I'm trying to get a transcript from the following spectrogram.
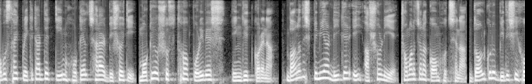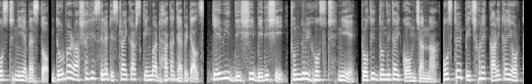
অবস্থায় ক্রিকেটারদের টিম হোটেল ছাড়ার বিষয়টি মোটেও সুস্থ পরিবেশ ইঙ্গিত করে না। বাংলাদেশ প্রিমিয়ার লিগের এই আসর নিয়ে সমালোচনা কম হচ্ছে না। দলগুলো বিদেশি হোস্ট নিয়ে ব্যস্ত। দুর্বার রাজশাহী সিলেট স্ট্রাইকার্স কিংবা ঢাকা ক্যাপিটালস কেউই দেশি বিদেশি সুন্দরী হোস্ট নিয়ে প্রতিদ্বন্দ্বিতায় কম যান না। হোস্টের পিছনে কারি কারি অর্থ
